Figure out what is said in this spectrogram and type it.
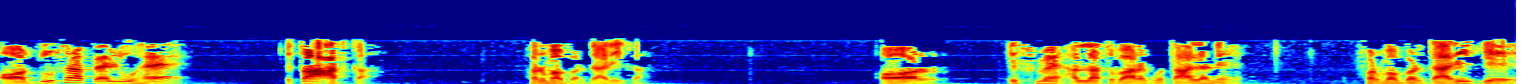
اور دوسرا پہلو ہے اطاعت کا فرما برداری کا۔ اور اس میں اللہ تبارک و تعالی نے فرما برداری کے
